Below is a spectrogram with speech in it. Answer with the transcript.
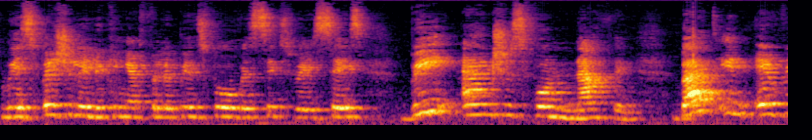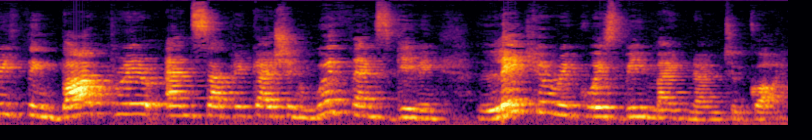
we're especially looking at Philippians 4 verse 6 where it says, Be anxious for nothing, but in everything by prayer and supplication with thanksgiving, let your request be made known to God.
